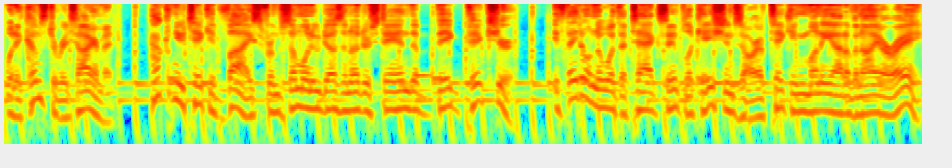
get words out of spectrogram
When it comes to retirement, how can you take advice from someone who doesn't understand the big picture? If they don't know what the tax implications are of taking money out of an IRA,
